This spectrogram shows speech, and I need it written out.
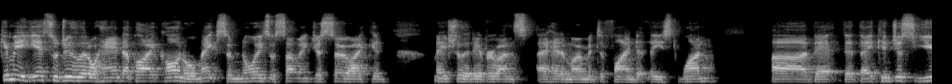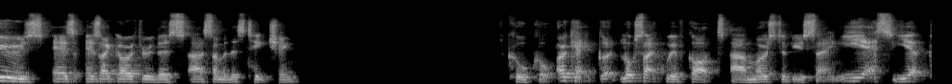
Give me a yes or do the little hand up icon or make some noise or something just so I can make sure that everyone's had a moment to find at least one uh, that, that they can just use as, as I go through this, uh, some of this teaching. Cool, cool. Okay, good. Looks like we've got uh, most of you saying yes, yep.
